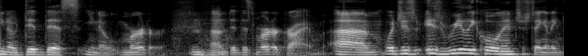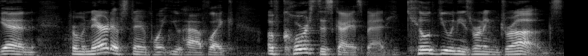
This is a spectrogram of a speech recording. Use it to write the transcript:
you know did this you know murder Mm-hmm. um, did this murder crime um which is is really cool and interesting. And again from a narrative standpoint you have like of course this guy is bad. He killed you and he's running drugs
